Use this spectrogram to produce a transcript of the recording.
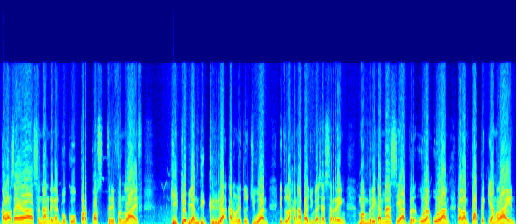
Kalau saya senang dengan buku Purpose Driven Life hidup yang digerakkan oleh tujuan. Itulah kenapa juga saya sering memberikan nasihat berulang-ulang dalam topik yang lain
